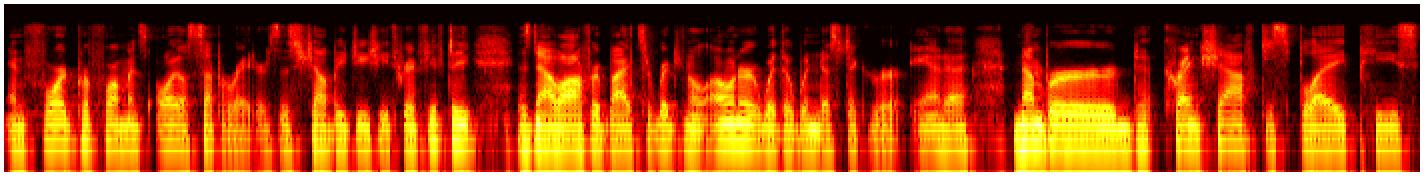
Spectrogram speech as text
and Ford Performance oil separators. This Shelby GT350 is now offered by its original owner with a window sticker and a numbered crankshaft display piece,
